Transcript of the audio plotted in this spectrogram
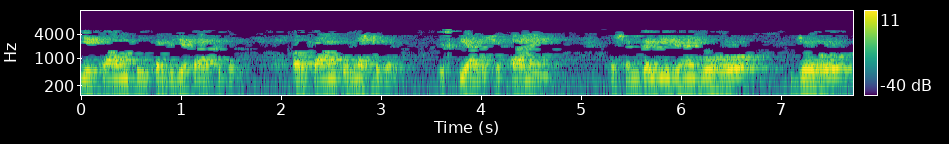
ये काम के ऊपर विजय प्राप्त करो और काम को नष्ट करो, इसकी आवश्यकता नहीं। तो शंकर जी जो है, वो हो, जो हो,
